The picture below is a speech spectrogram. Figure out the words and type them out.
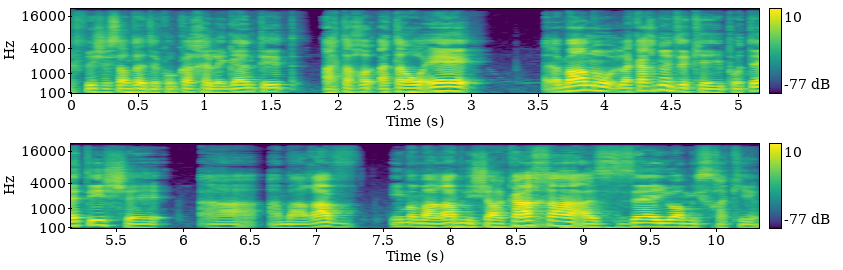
כפי ששמת את זה כל כך אלגנטית, אתה, אתה רואה, אמרנו, לקחנו את זה כהיפותטי, שהמערב, אם המערב נשאר ככה, אז זה יהיו המשחקים.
